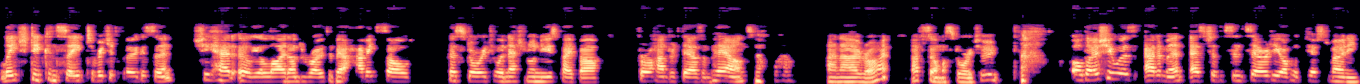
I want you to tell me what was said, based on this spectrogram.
Leach did concede to Richard Ferguson she had earlier lied under oath about having sold her story to a national newspaper for a hundred thousand pounds. Oh, wow. I know, right? I'd sell my story too. Although she was adamant as to the sincerity of her testimony.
